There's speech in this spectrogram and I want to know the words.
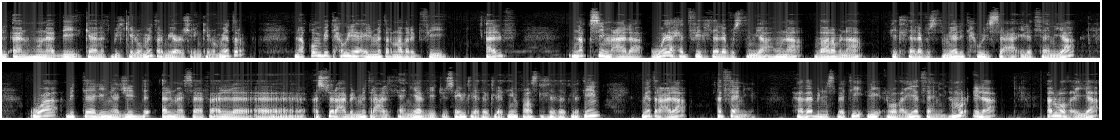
الآن هنا D كانت بالكيلومتر 120 كيلومتر. نقوم بتحويلها إلى المتر نضرب في 1000 نقسم على واحد في 3600 هنا ضربنا في 3600 لتحويل الساعة إلى الثانية. وبالتالي نجد المسافة آه، السرعة بالمتر على الثانية V تساوي 33.33 متر على الثانية. هذا بالنسبة للوضعية الثانية. نمر إلى الوضعية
